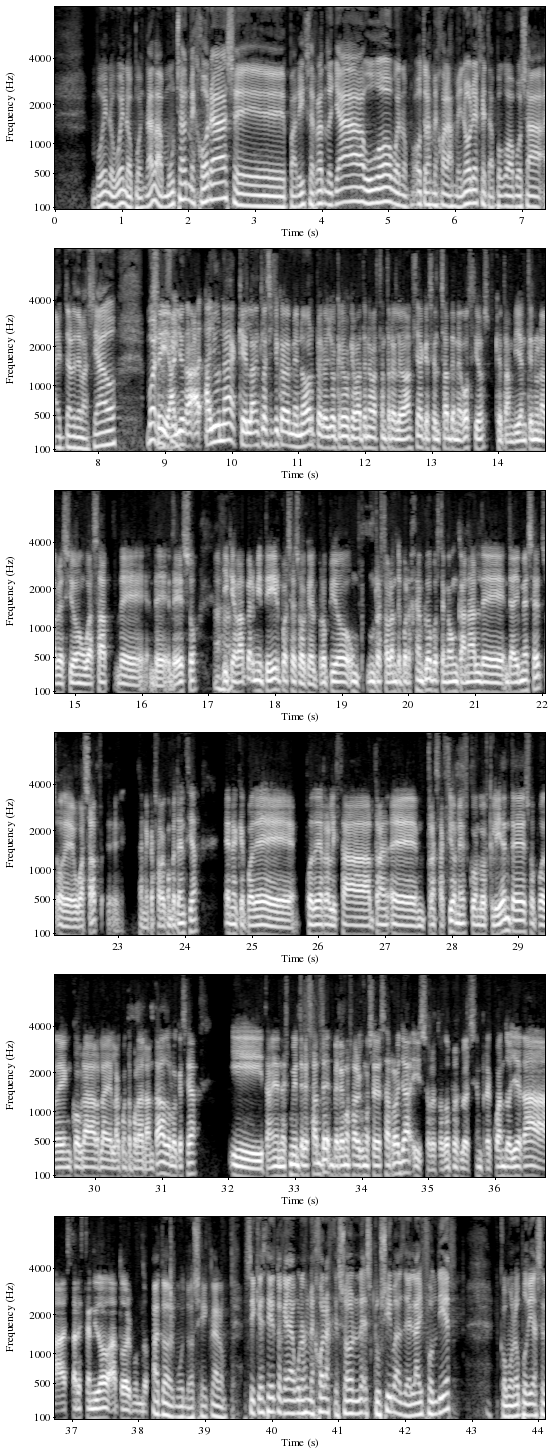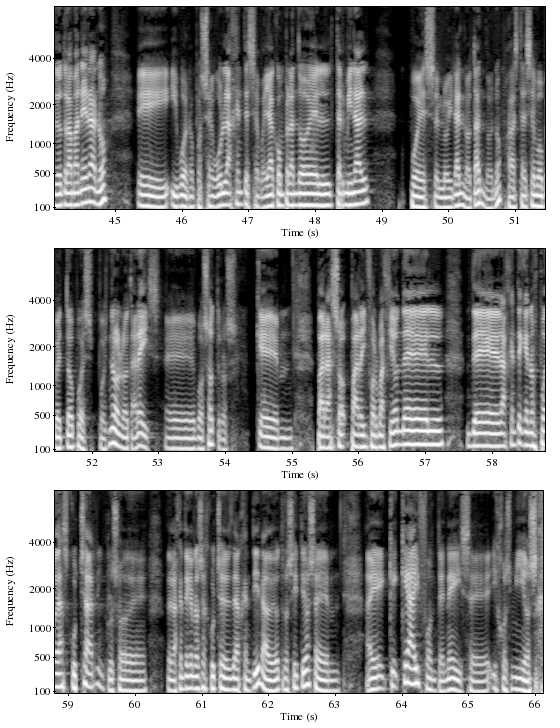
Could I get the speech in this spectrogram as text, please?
Bueno, bueno, pues nada, muchas mejoras eh, para ir cerrando ya, Hugo. Bueno, otras mejoras menores que tampoco vamos a, a entrar demasiado. Bueno, sí, hay una, hay una que la han clasificado en menor, pero yo creo que va a tener bastante relevancia, que es el chat de negocios, que también tiene una versión WhatsApp de, de, de eso Ajá. y que va a permitir, pues eso, que el propio, un, un restaurante, por ejemplo, pues tenga un canal de, de iMessage o de WhatsApp, eh, en el caso de la competencia, en el que puede, puede realizar eh, transacciones con los clientes o pueden cobrar la, cuenta por adelantado o lo que sea. Y también es muy interesante. Veremos a ver cómo se desarrolla y sobre todo, pues lo de siempre, cuando llega a estar extendido a todo el mundo. A todo el mundo, sí, claro. Sí que es cierto que hay algunas mejoras que son exclusivas del iPhone 10, como no podía ser de otra manera, ¿no? Eh, y bueno, pues según la gente se vaya comprando el terminal, pues lo irán notando, ¿no? Hasta ese momento, pues, pues no lo notaréis eh, vosotros. Que mm, para so- para información del, de la gente que nos pueda escuchar, incluso de, de la gente que nos escuche desde Argentina o de otros sitios, eh, hay- ¿qué, qué iPhone tenéis, eh, hijos míos?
